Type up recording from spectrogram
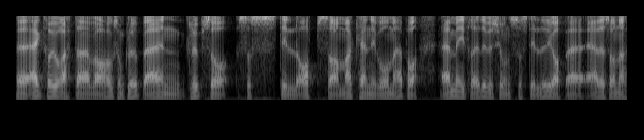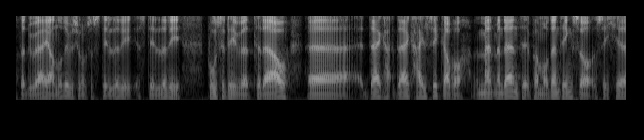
Eh, jeg tror at uh, Varhaug som klubb er en klubb som stiller opp samme hva nivå vi er på. Er vi i tredjedivisjon, så stiller de opp. Er, er, det sånn at du er i andredivisjon, så stiller de, stiller de positive til det òg. Eh, det, er jeg helt sikker på. Men, men det er en, på en måte en ting som ikke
